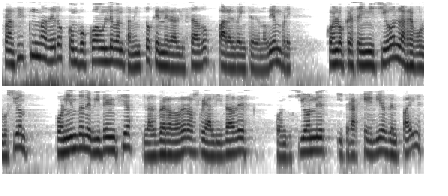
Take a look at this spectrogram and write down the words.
Francisco y Madero convocó a un levantamiento generalizado para el 20 de noviembre, con lo que se inició la revolución, poniendo en evidencia las verdaderas realidades, condiciones y tragedias del país,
